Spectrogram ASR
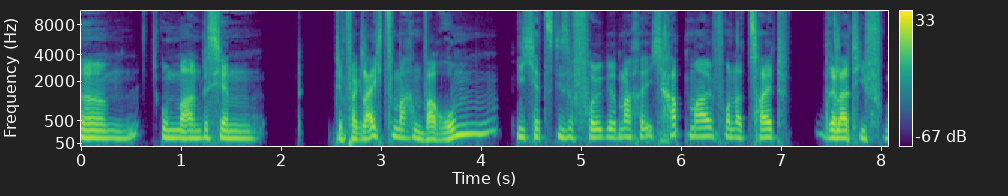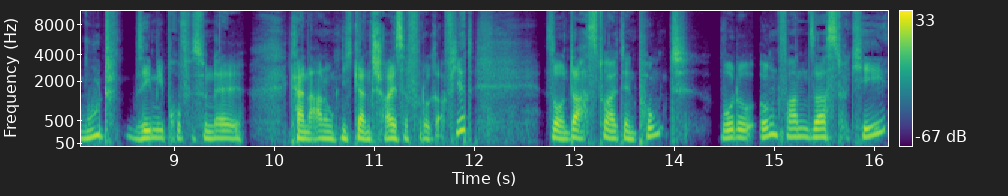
Ähm, um mal ein bisschen den Vergleich zu machen, warum ich jetzt diese Folge mache. Ich habe mal vor einer Zeit relativ gut, semi-professionell, keine Ahnung, nicht ganz scheiße fotografiert. So, und da hast du halt den Punkt, wo du irgendwann sagst, okay,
